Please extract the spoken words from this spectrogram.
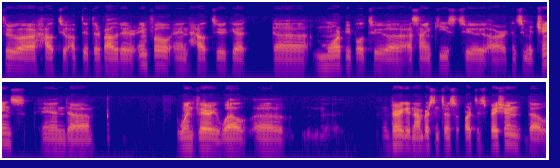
through uh, how to update their validator info and how to get uh, more people to uh, assign keys to our consumer chains, and uh, went very well. Uh, very good numbers in terms of participation. That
